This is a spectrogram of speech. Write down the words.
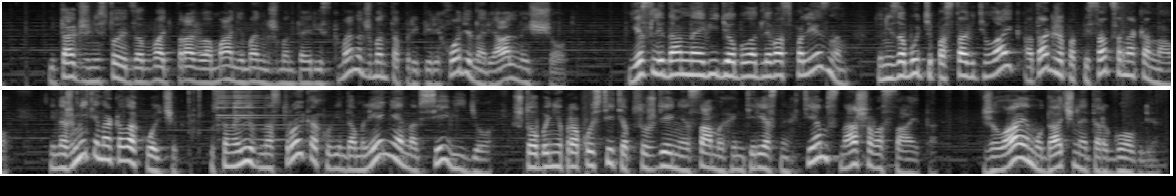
И также не стоит забывать правила money менеджмента и риск менеджмента при переходе на реальный счет. Если данное видео было для вас полезным, то не забудьте поставить лайк, а также подписаться на канал. И нажмите на колокольчик, установив в настройках уведомления на все видео, чтобы не пропустить обсуждение самых интересных тем с нашего сайта. Желаем удачной торговли!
